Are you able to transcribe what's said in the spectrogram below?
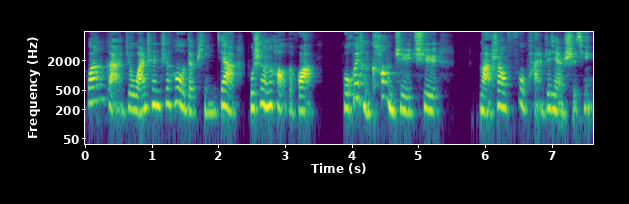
观感，就完成之后的评价不是很好的话，我会很抗拒去马上复盘这件事情。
